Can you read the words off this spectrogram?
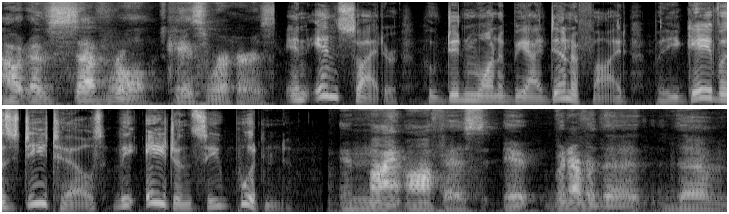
out of several caseworkers. An insider who didn't want to be identified, but he gave us details the agency wouldn't. In my office, it, whenever the, the,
